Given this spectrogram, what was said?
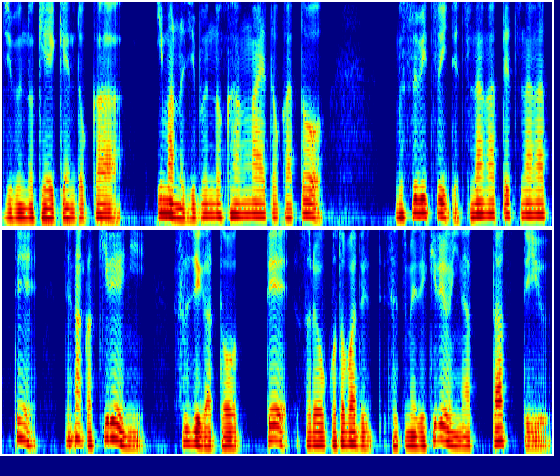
自分の経験とか、今の自分の考えとかと結びついて繋がって繋がって、で、なんか綺麗に筋が通って、それを言葉で説明できるようになったっていう、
